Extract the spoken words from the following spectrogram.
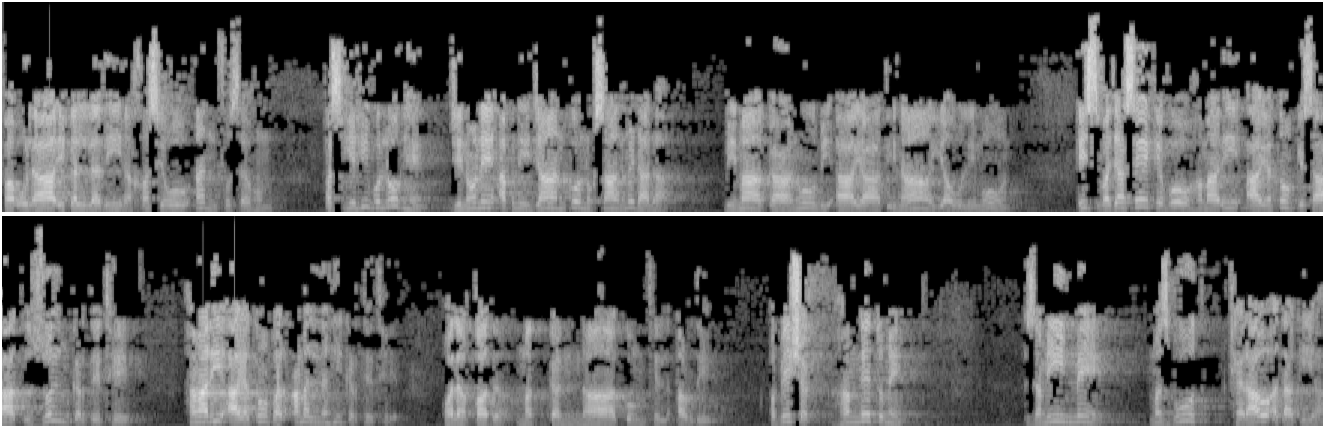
فلا اکلین خسو انفسهم بس یہی وہ لوگ ہیں جنہوں نے اپنی جان کو نقصان میں ڈالا۔ بیما کانو بھی آیاتنا یولمون اس وجہ سے کہ وہ ہماری آیتوں کے ساتھ ظلم کرتے تھے۔ ہماری آیتوں پر عمل نہیں کرتے تھے۔ قد مکن ناکم فل اور بے شک ہم نے تمہیں زمین میں مضبوط ٹھہراؤ عطا کیا،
